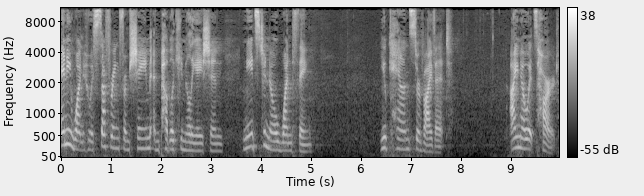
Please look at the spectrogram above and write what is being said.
Anyone who is suffering from shame and public humiliation needs to know one thing you can survive it. I know it's hard.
